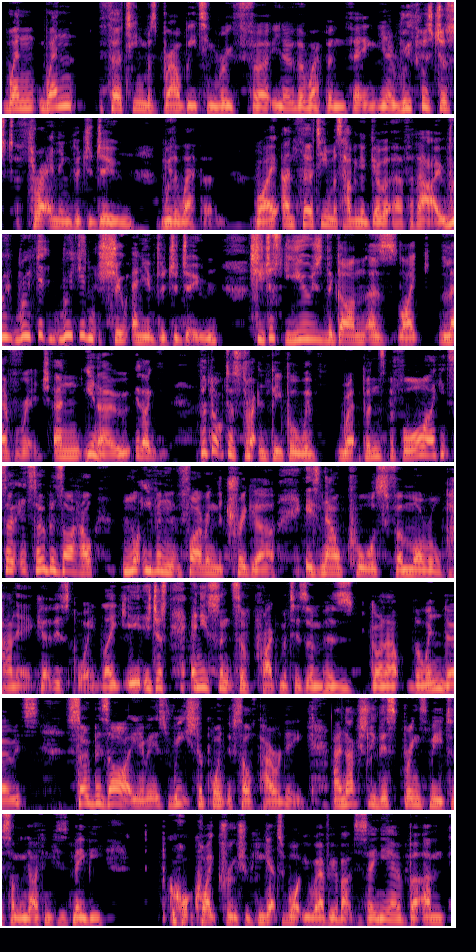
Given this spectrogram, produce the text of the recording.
when when thirteen was browbeating Ruth for you know the weapon thing. You know, Ruth was just threatening the Judoon with a weapon. Right, and thirteen was having a go at her for that. Ruth, Ruth, did, Ruth didn't shoot any of the Judoon. She just used the gun as like leverage, and you know, like the Doctor's threatened people with weapons before. Like it's so it's so bizarre how not even firing the trigger is now cause for moral panic at this point. Like it, just any sense of pragmatism has gone out the window. It's so bizarre. You know, it's reached a point of self parody. And actually, this brings me to something that I think is maybe quite crucial. We can get to what you were about to say, Neo, but um,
